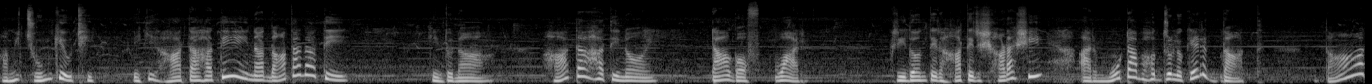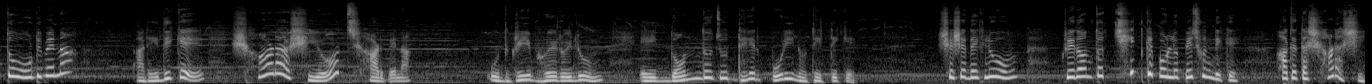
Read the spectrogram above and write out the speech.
আমি চমকে উঠি, এ কি হাতাহাতি না দাঁতাদাঁতি? কিন্তু না, হাতাহাতি নয়, টাগ অফ ওয়ার। কৃদন্তের হাতের সাঁড়াশি আর মোটা ভদ্রলোকের দাঁত। দাঁতও উঠবে না, আর এদিকে সাঁড়াশিও ছাড়বে না। উদ্গ্রীব হয়ে রইলুম এই দ্বন্দ্বযুদ্ধের পরিণতির দিকে। শেষে দেখলুম কৃদন্ত ছিটকে পড়ল পেছন দিকে, হাতে তার সাঁড়াশি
